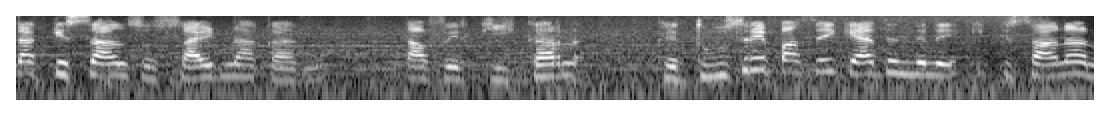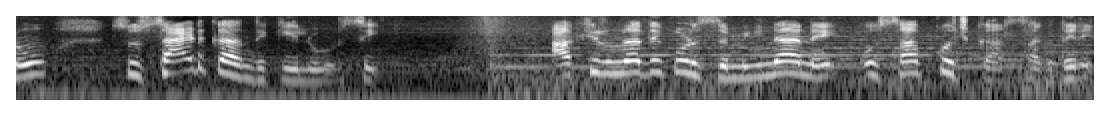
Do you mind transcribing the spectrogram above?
ਤਾਂ ਕਿਸਾਨ ਸੁਸਾਈਡ ਨਾ ਕਰਨ ਤਾਂ ਫਿਰ ਕੀ ਕਰਨ? ਫਿਰ ਦੂਸਰੇ ਪਾਸੇ ਕਹਿ ਦਿੰਦੇ ਨੇ ਕਿ ਕਿਸਾਨਾਂ ਨੂੰ ਸੁਸਾਇਡ ਕਰਨ ਦੀ ਕੀ ਲੋੜ ਸੀ? ਆਖਿਰ ਉਹਨਾਂ ਦੇ ਕੋਲ ਜ਼ਮੀਨਾਂ ਨੇ, ਉਹ ਸਭ ਕੁਝ ਕਰ ਸਕਦੇ ਨੇ।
